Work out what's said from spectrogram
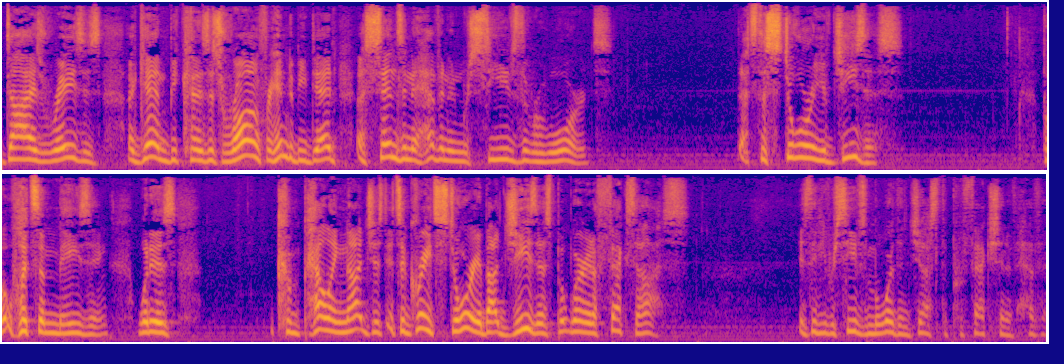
dies, raises again because it's wrong for him to be dead, ascends into heaven and receives the rewards. That's the story of Jesus. But what's amazing, what is compelling, not just, it's a great story about Jesus, but where it affects us, is that he receives more than just the perfection of heaven.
